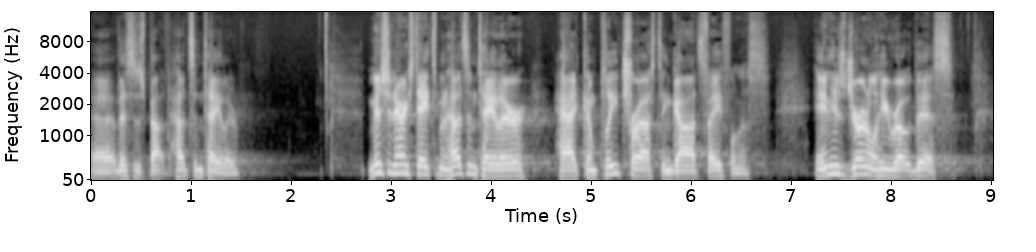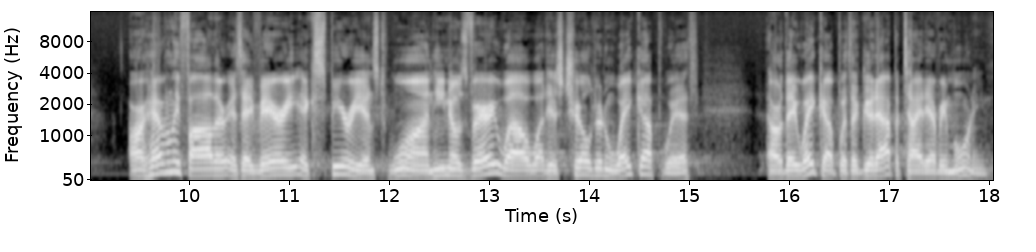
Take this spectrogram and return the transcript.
Uh, this is about Hudson Taylor. Missionary statesman Hudson Taylor had complete trust in God's faithfulness. In his journal, he wrote this Our Heavenly Father is a very experienced one. He knows very well what His children wake up with, or they wake up with a good appetite every morning.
